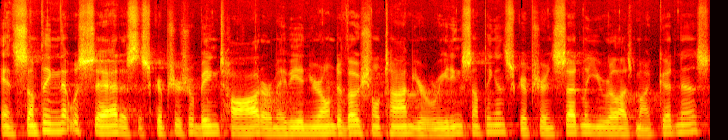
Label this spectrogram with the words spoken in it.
and something that was said as the scriptures were being taught, or maybe in your own devotional time, you're reading something in scripture, and suddenly you realize, my goodness,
